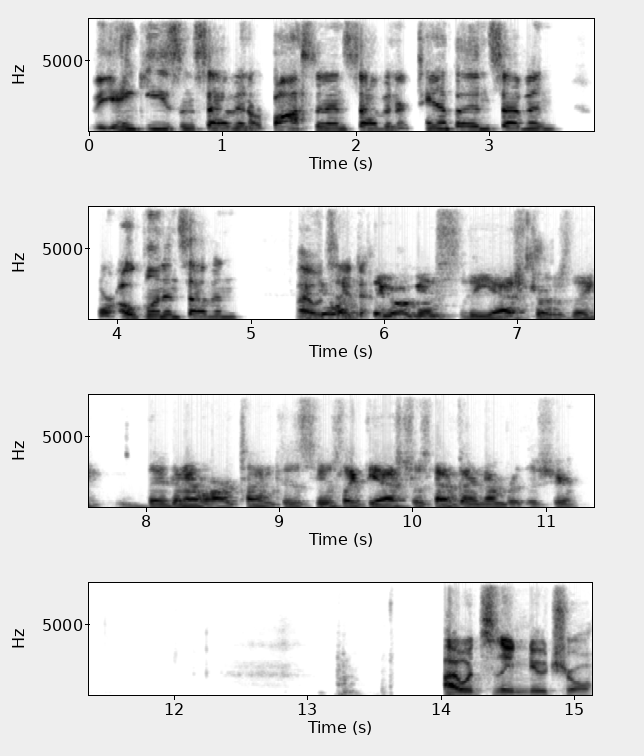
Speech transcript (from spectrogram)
the Yankees in seven or Boston in seven or Tampa in seven or Oakland in seven? I I, would feel say like that. if they go against the Astros, they they're gonna have a hard time because it seems like the Astros have their number this year. I would say neutral.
